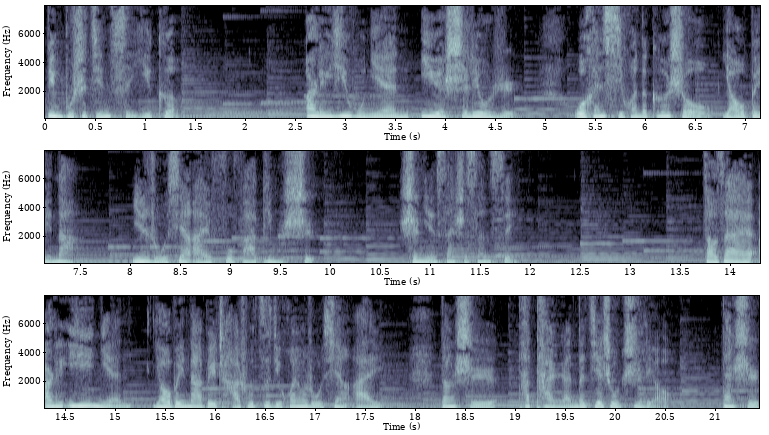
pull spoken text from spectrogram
并不是仅此一个。二零一五年一月十六日，我很喜欢的歌手姚贝娜因乳腺癌复发病逝，时年三十三岁。早在二零一一年，姚贝娜被查出自己患有乳腺癌，当时她坦然的接受治疗，但是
